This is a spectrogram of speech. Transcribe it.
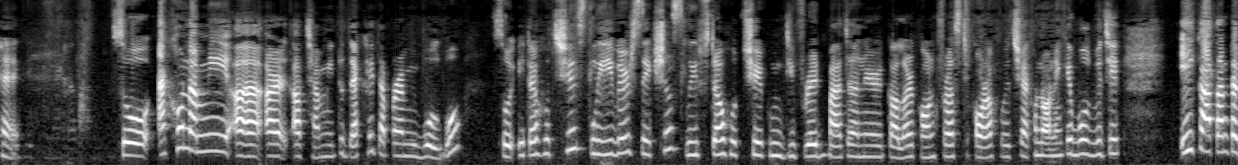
হ্যাঁ। সো এখন আমি আর আচ্ছা আমি একটু দেখাই, তারপর আমি বলব। সো এটা হচ্ছে স্লিভের সেকশন স্লিভসটাও হচ্ছে এরকম ডিফারেন্ট প্যাটার্নের কালার কন্ট্রাস্ট করা হয়েছে। এখন অনেকে বলবে যে এই কাতানটা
